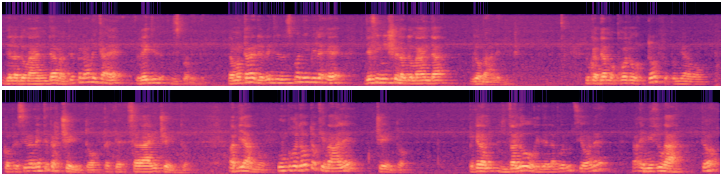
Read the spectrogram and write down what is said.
della domanda macroeconomica è reddito disponibile. L'ammontare del reddito disponibile è, definisce la domanda globale. Dunque abbiamo prodotto, supponiamo complessivamente per 100, perché salari 100. Abbiamo un prodotto che vale 100, perché il valore della produzione è misurato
